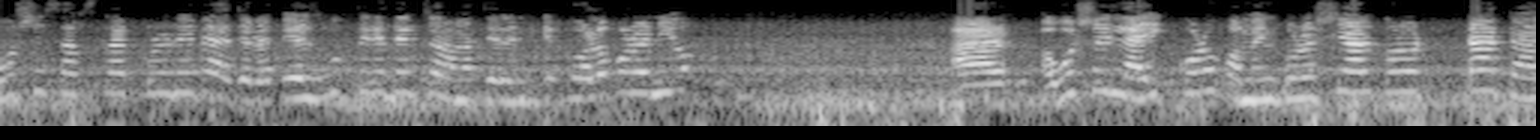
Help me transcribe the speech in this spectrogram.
অবশ্যই সাবস্ক্রাইব করে নেবে। আর যারা ফেসবুক থেকে দেখছ আমার চ্যানেলটিকে ফলো করে নিও। আর অবশ্যই লাইক করো কমেন্ট করো শেয়ার করো। টাটা!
